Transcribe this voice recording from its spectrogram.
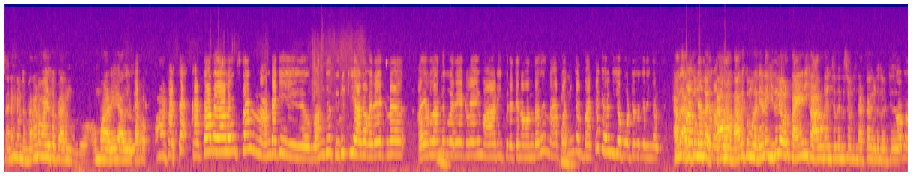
சனங்கள் மரண வயத்தை பாருங்க உண்டு அம்மாளே அது கட்டார் ஏர்லைன்ஸ் தான் அன்றைக்கு வந்து துருக்கியால வரையக்கல அயர்லாந்துக்கு வரையக்கலையும் ஆடி பிரச்சனை வந்தது. அப்ப நீங்கள் மற்ற கேள்வியை போட்டிருக்கிறீங்க அது அதுக்கு முதல் ஆமா அதுக்கு முதல். ஏன்னா இதுல ஒரு பயணி கால் உடைஞ்சதுன்னு சொல்லி நட்ட இடுகட்டு ஆமா.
